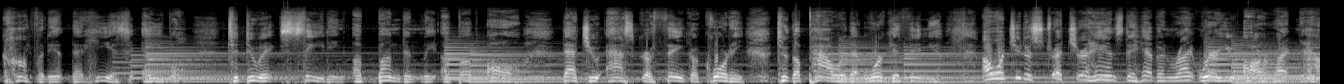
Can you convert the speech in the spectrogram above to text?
confident that He is able to do exceeding abundantly above all that you ask or think according to the power that worketh in you. I want you to stretch your hands to heaven right where you are right now.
